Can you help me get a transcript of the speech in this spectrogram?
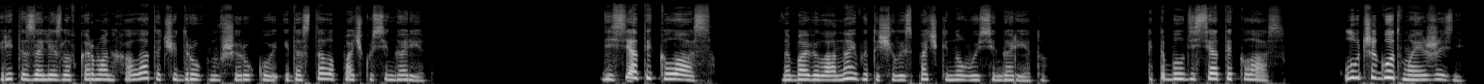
Рита залезла в карман халата, чуть дрогнувшей рукой, и достала пачку сигарет. «Десятый класс», — добавила она и вытащила из пачки новую сигарету. «Это был десятый класс. Лучший год в моей жизни.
